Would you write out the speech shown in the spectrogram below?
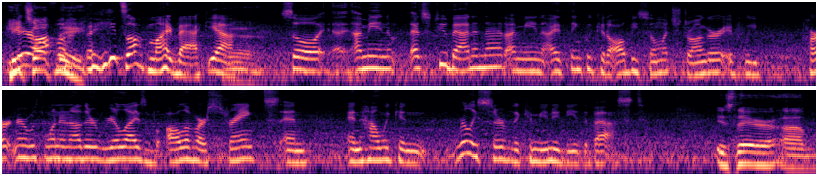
heats they're off, off me. Of, heats off my back. Yeah. yeah. So I mean, that's too bad in that. I mean, I think we could all be so much stronger if we partner with one another, realize all of our strengths and and how we can really serve the community the best. Is there um,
